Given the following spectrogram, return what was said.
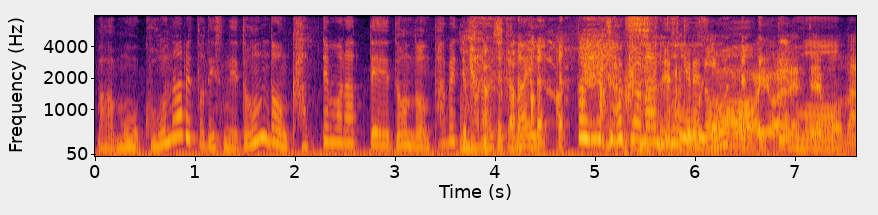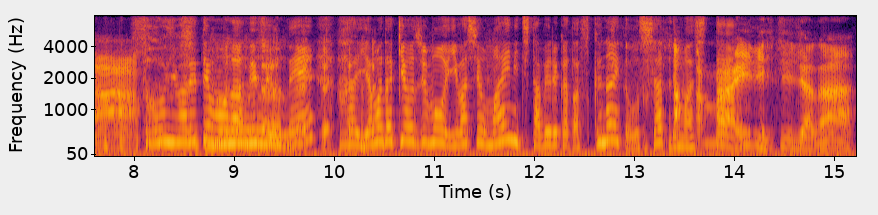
まあもうこうなるとですね、どんどん買ってもらって、どんどん食べてもらうしかない という状況なんですけれども。そう言われてもな。そう言われてもなんですよね。はい、山田教授もイワシを毎日食べる方少ないとおっしゃってました。毎日じゃな。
